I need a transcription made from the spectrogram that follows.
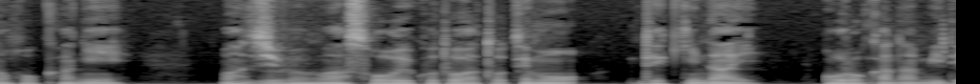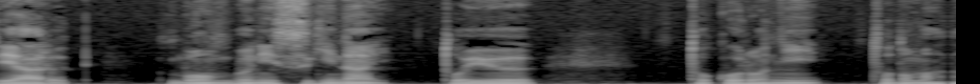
の他に、まあ、自分はそういうことがとてもできない愚かな身である凡夫に過ぎないというところにとどまっ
